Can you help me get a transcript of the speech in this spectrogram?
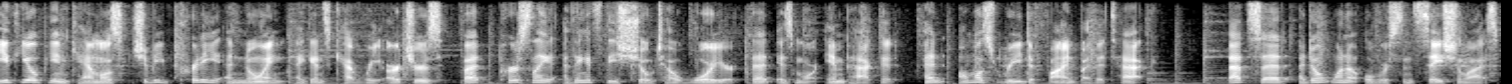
Ethiopian camels should be pretty annoying against cavalry archers, but personally I think it's the Shotel warrior that is more impacted, and almost redefined by the tech. That said, I don't want to over sensationalize,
